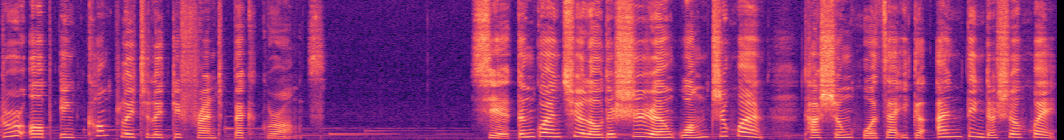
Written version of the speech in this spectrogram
grew up in completely different backgrounds. 写《登鹳雀楼》的诗人王之涣，他生活在一个安定的社会，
